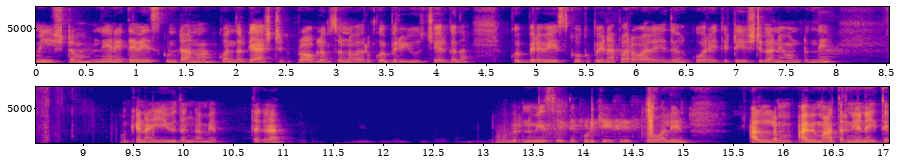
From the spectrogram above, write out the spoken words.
మీ ఇష్టం. నేనైతే వేసుకుంటాను. కొందరు గ్యాస్ట్రిక్ ప్రాబ్లమ్స్ ఉన్నవారు కొబ్బరి యూజ్ చేయరు కదా. కొబ్బరి వేసుకోకపోయినా పర్వాలేదు. కూర అయితే టేస్ట్గానే ఉంటుంది. ఓకేనా? ఈ విధంగా మెత్తగా కొబ్బరిని వేసి అయితే పొడి చేసి వేసుకోవాలి అల్లం అవి మాత్రం నేనైతే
